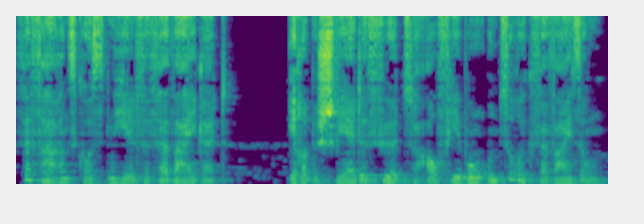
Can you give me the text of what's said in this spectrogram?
Verfahrenskostenhilfe verweigert. Ihre Beschwerde führt zur Aufhebung und Zurückverweisung.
